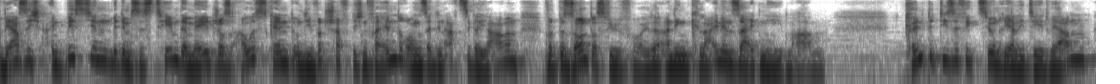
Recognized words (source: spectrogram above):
Wer sich ein bisschen mit dem System der Majors auskennt und die wirtschaftlichen Veränderungen seit den 80er Jahren, wird besonders viel Freude an den kleinen Seitenhieben haben. Könnte diese Fiktion Realität werden?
